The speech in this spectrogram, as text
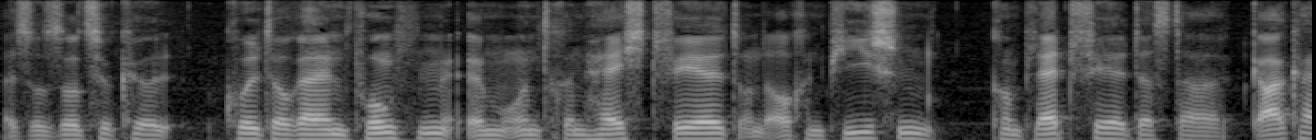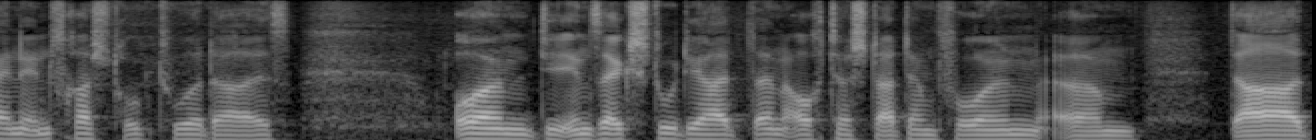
also soziokulturellen Punkten im unteren Hecht fehlt und auch in Pieschen komplett fehlt, dass da gar keine Infrastruktur da ist. Und die INSEC-Studie hat dann auch der Stadt empfohlen, ähm, da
